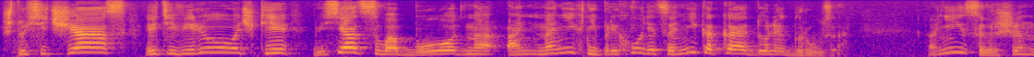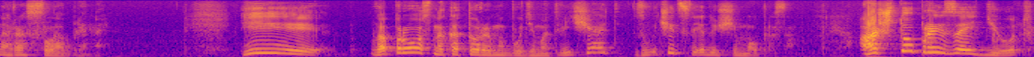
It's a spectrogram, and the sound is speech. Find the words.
что сейчас эти веревочки висят свободно, а на них не приходится никакая доля груза. Они совершенно расслаблены. И вопрос, на который мы будем отвечать, звучит следующим образом. А что произойдет,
